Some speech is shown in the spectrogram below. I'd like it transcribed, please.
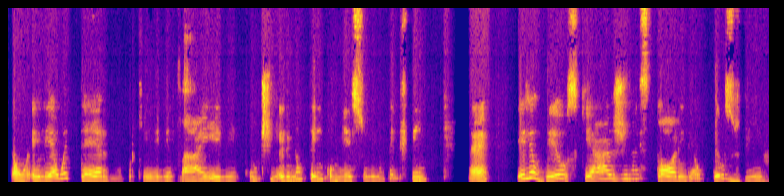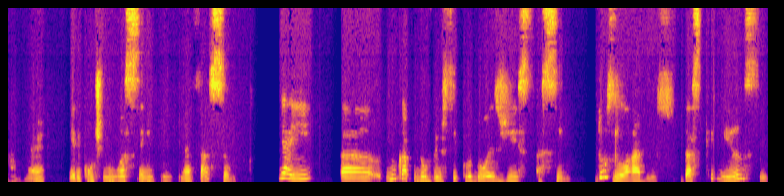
Então ele é o eterno, porque ele vai, ele continua, ele não tem começo, ele não tem fim, né? Ele é o Deus que age na história, ele é o Deus vivo, né? Ele continua sempre nessa ação. E aí, uh, no, cap, no versículo 2 diz assim: dos lábios das crianças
